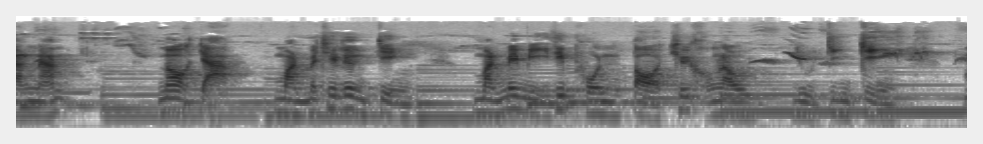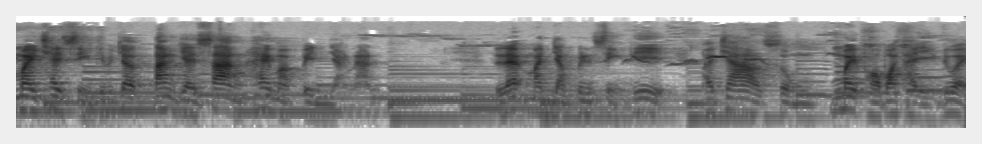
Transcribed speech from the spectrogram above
ดังนั้นนอกจากมันไม่ใช่เรื่องจริง มันไม่มีอิทธิพลต่อชีวิตของเราอยู่จริงๆ ไม่ใช่สิ่งที่พระเจ้าตั้งใจสร้างให้มาเป็นอย่างนั้น และมันยังเป็นสิ่งที่พระเจ้าทรงไม่พอพระทัยอีกด้วย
